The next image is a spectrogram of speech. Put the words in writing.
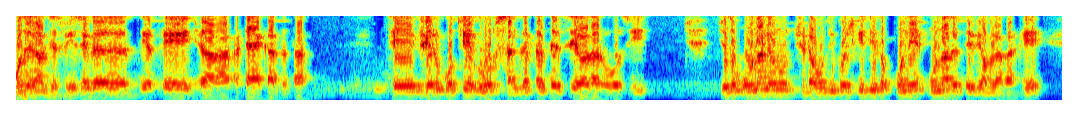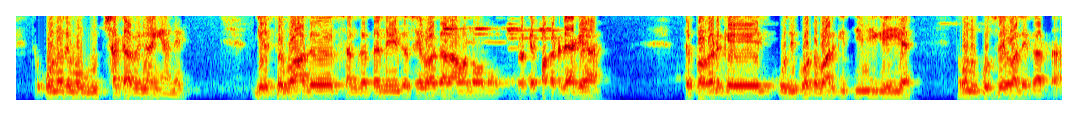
ਉਹਦੇ ਨਾਲ ਜਸਵੀਰ ਸਿੰਘ ਦੇ ਉੱਤੇ ਅਟੈਕ ਕਰ ਦਿੱਤਾ। ਤੇ ਫਿਰ ਉੱਥੇ ਹੋਰ ਸੰਗਤ ਅਤੇ ਸੇਵਾਦਾਰ ਹੋਰ ਸੀ। ਜਦੋਂ ਉਹਨਾਂ ਨੇ ਉਹਨੂੰ ਛਡਾਉਣ ਦੀ ਕੋਸ਼ਿਸ਼ ਕੀਤੀ, ਤਾਂ ਉਹਨੇ ਉਹਨਾਂ ਦੇ ਉੱਤੇ ਵੀ ਹਮਲਾ ਕਰਕੇ ਤੇ ਉਹਨਾਂ ਦੇ ਮੂੰਹ ਸੱਟਾਂ ਵੀ ਲਾਈਆਂ ਨੇ। ਜਿਸ ਤੋਂ ਬਾਅਦ ਸੰਗਤ ਨੇ ਤੇ ਸੇਵਾਦਾਰਾਂ ਵੱਲੋਂ ਉਹਨੂੰ ਕੇ ਪਕੜ ਲਿਆ ਗਿਆ ਤੇ ਪਕੜ ਕੇ ਉਹਦੀ ਕੁੱਟਮਾਰ ਕੀਤੀ ਵੀ ਗਈ ਹੈ ਤੇ ਉਹਨੂੰ ਪੁਲਿਸ ਦੇ ਹਵਾਲੇ ਕਰਤਾ।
